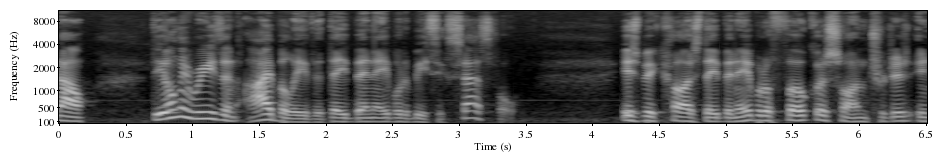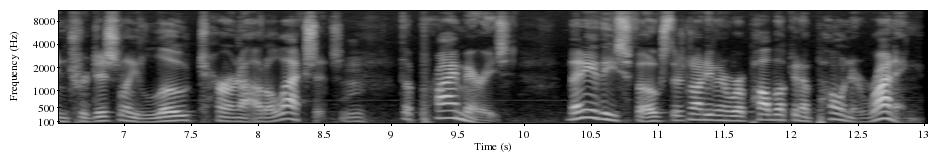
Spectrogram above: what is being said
Now, the only reason I believe that they've been able to be successful is because they've been able to focus on tradi- in traditionally low turnout elections. Mm. The primaries. Many of these folks, there's not even a Republican opponent running.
